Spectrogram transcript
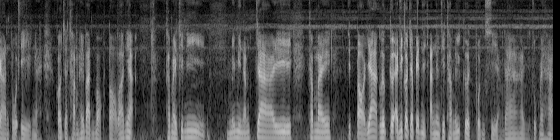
การตัวเองไงก็จะทำให้บันบอกต่อว่าเนี่ยทำไมที่นี่ไม่มีน้ำใจทำไม ติดต่อยากหลือเกินอันนี้ก็จะเป็นอีกอันหนึ่งที่ทำให้เกิดผลเสียได้ถูกไหมฮะ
